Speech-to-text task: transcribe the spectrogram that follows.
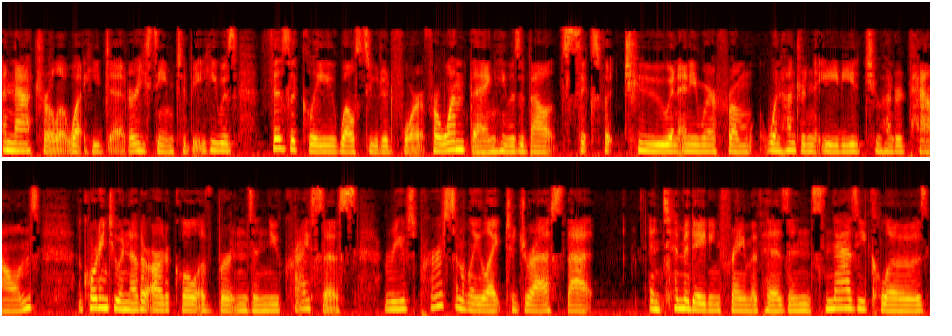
a natural at what he did, or he seemed to be. He was physically well suited for it. For one thing, he was about six foot two and anywhere from 180 to 200 pounds. According to another article of Burton's in New Crisis, Reeves personally liked to dress that intimidating frame of his in snazzy clothes.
